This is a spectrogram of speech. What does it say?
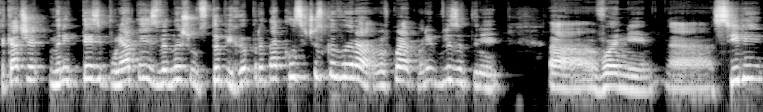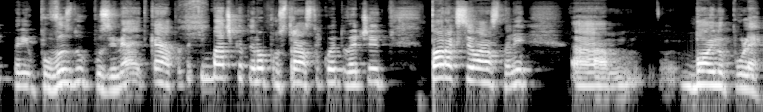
Така че нали, тези понятия изведнъж отстъпиха пред една класическа война, в която нали, влизат ни а, военни а, сили нали, по въздух, по земя и така нататък и бачкат едно пространство, което вече е паракселанс, нали, а, бойно поле.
